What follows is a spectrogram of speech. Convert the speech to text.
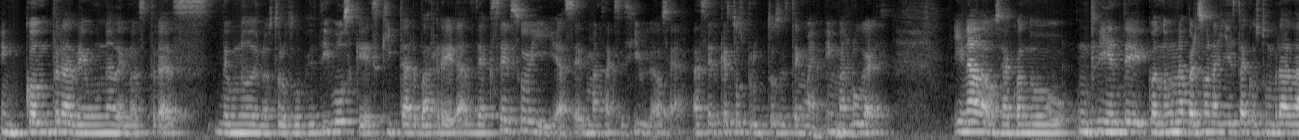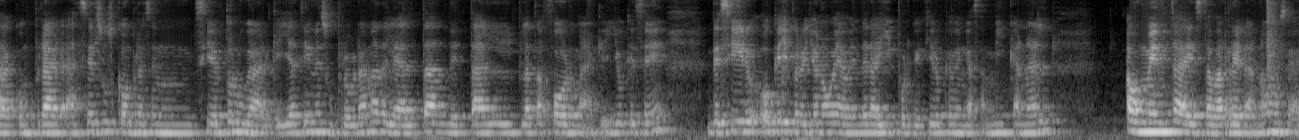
en contra de una de nuestras de uno de nuestros objetivos que es quitar barreras de acceso y hacer más accesible, o sea, hacer que estos productos estén en más lugares. Y nada, o sea, cuando un cliente, cuando una persona ya está acostumbrada a comprar, a hacer sus compras en un cierto lugar, que ya tiene su programa de lealtad de tal plataforma, que yo qué sé, decir, ok, pero yo no voy a vender ahí porque quiero que vengas a mi canal, aumenta esta barrera, ¿no? O sea,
